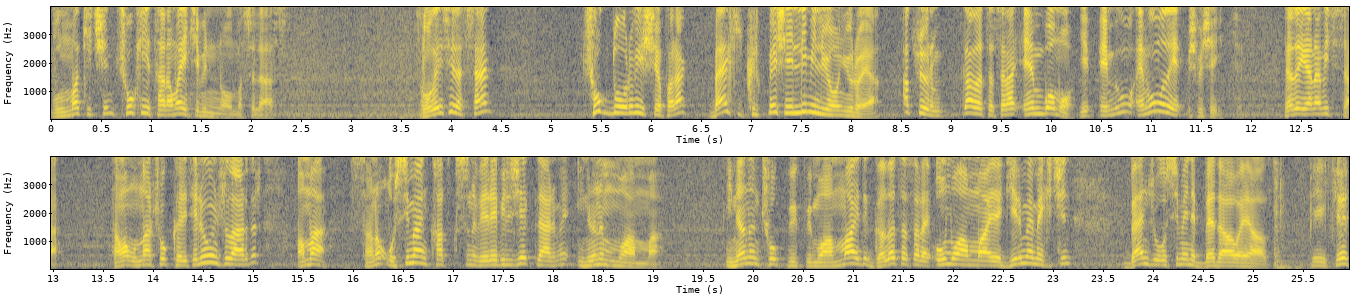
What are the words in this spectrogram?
bulmak için çok iyi tarama ekibinin olması lazım. Dolayısıyla sen çok doğru bir iş yaparak belki 45-50 milyon euroya atıyorum Galatasaray Embomo. Embomo, Embomo da 75'e gitti. Ya da Yanavitsa. Tamam bunlar çok kaliteli oyunculardır ama sana Osimen katkısını verebilecekler mi? İnanın muamma. İnanın çok büyük bir muammaydı. Galatasaray o muammaya girmemek için bence Osimen'i bedavaya aldı. Peki.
